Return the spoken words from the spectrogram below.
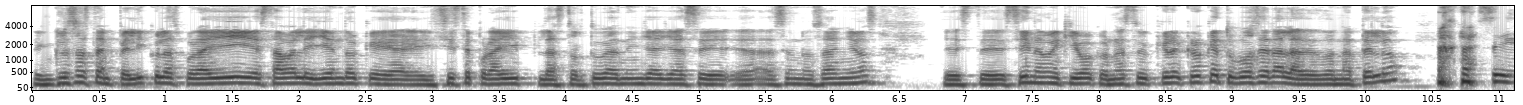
incluso hasta en películas por ahí, estaba leyendo que hiciste por ahí las tortugas ninja ya hace, hace unos años. Este, sí, no me equivoco, ¿no? Creo, creo que tu voz era la de Donatello. sí.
